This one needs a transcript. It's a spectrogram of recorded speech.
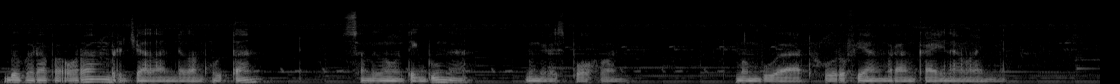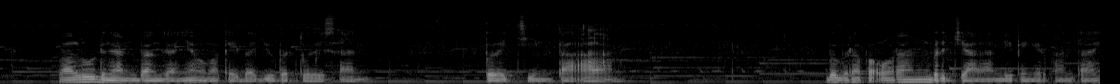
Beberapa orang berjalan dalam hutan sambil memetik bunga, mengiris pohon, membuat huruf yang merangkai namanya. Lalu dengan bangganya memakai baju bertulisan pecinta alam. Beberapa orang berjalan di pinggir pantai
